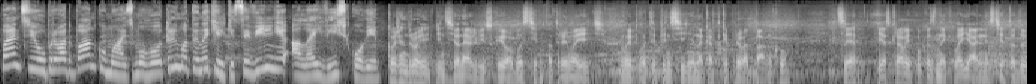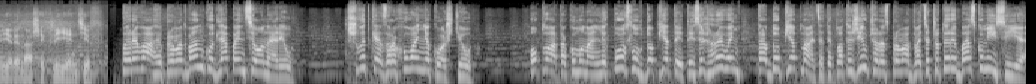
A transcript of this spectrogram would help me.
Пенсію у Приватбанку мають змогу отримати не тільки цивільні, але й військові. Кожен другий пенсіонер Львівської області отримує виплати пенсійні на картки Приватбанку. Це яскравий показник лояльності та довіри наших клієнтів. Переваги Приватбанку для пенсіонерів. Швидке зарахування коштів. Оплата комунальних послуг до 5 тисяч гривень та до 15 платежів через Приват24 без комісії.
